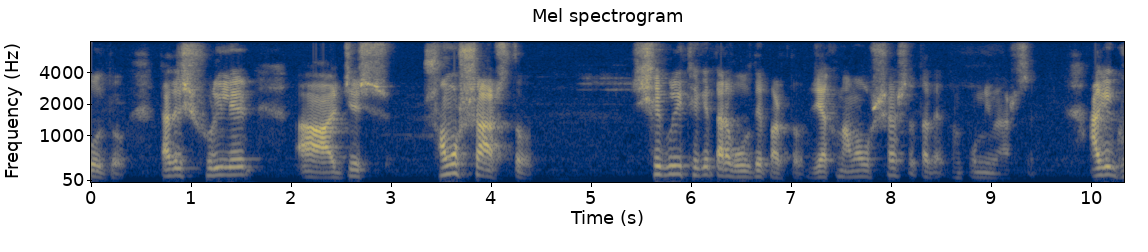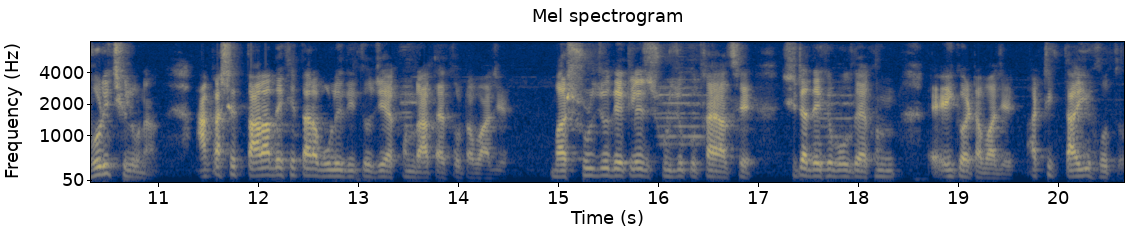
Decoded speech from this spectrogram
বলতো? তাদের শরীরের যে সমস্যা আসতো, সেগুলি থেকে তারা বলতে পারতো যে, এখন অমাবস্যা আসছে, তাদের, এখন পূর্ণিমা আসছে। আগে ঘড়ি ছিল না। আকাশের তারা দেখে তারা বলে দিত যে এখন রাত এতটা বাজে। বা সূর্য দেখলে সূর্য কোথায় আছে, সেটা দেখে বলতো এখন এই কয়টা বাজে। আর ঠিক তাই হতো।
